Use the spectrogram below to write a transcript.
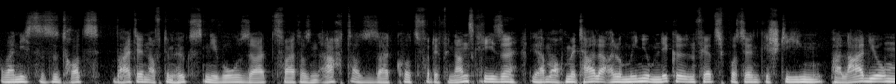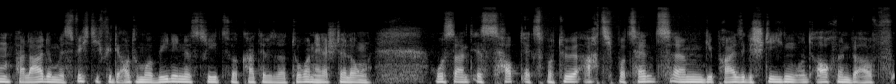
aber nichtsdestotrotz weiterhin auf dem höchsten Niveau seit 2008, also seit kurz vor der Finanzkrise. Wir haben auch Metalle, Aluminium, Nickel 40 Prozent gestiegen. Palladium, Palladium ist wichtig für die Automobilindustrie zur Katalysatorenherstellung. Russland ist Hauptexporteur, 80 Prozent ähm, die Preise gestiegen und auch wenn wir auf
